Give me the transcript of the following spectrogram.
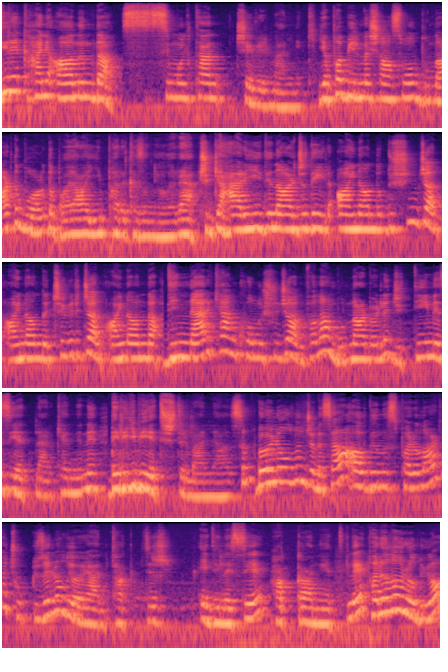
Direkt hani anında simultan çevirmenlik yapabilme şansım oldu. Bunlar da bu arada bayağı iyi para kazanıyorlar ha. Çünkü her yiğidin harcı değil. Aynı anda düşüneceksin, aynı anda çevireceksin, aynı anda dinlerken konuşacaksın falan. Bunlar böyle ciddi meziyetler. Kendini deli gibi yetiştirmen lazım. Böyle olunca mesela aldığınız paralar da çok güzel oluyor yani takdir edilesi, hakkaniyetli paralar oluyor.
